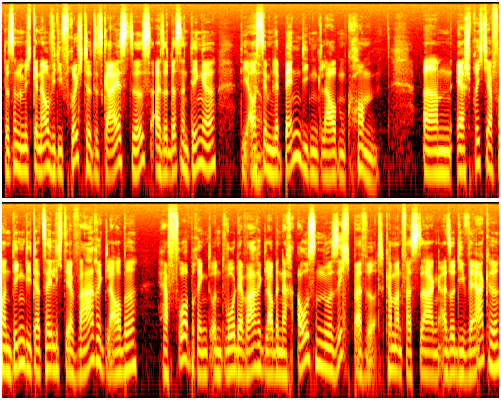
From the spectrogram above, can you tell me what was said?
Das sind nämlich genau wie die Früchte des Geistes. Also das sind Dinge, die aus Ja. dem lebendigen Glauben kommen. Ähm, er spricht ja von Dingen, die tatsächlich der wahre Glaube hervorbringt und wo der wahre Glaube nach außen nur sichtbar wird, kann man fast sagen. Also die Werke,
